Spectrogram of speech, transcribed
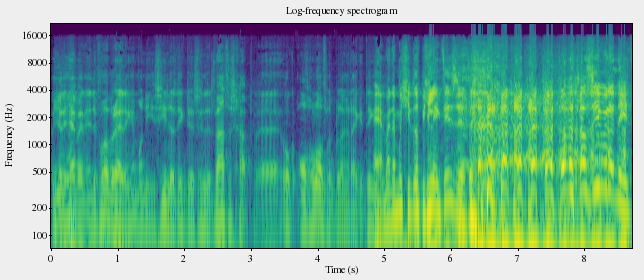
Jullie hebben in de voorbereiding helemaal niet gezien dat ik dus in het waterschap eh, ook ongelooflijk belangrijke dingen Ja, maar dan moet je het op je LinkedIn zetten. Anders dan zien we dat niet.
